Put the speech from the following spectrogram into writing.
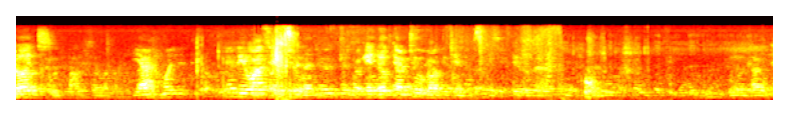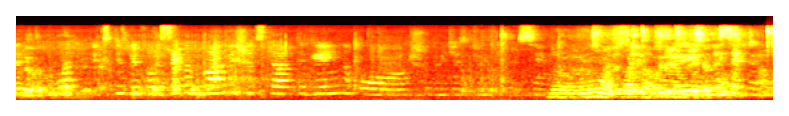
blood. Yeah? Maybe once or two. Okay, Dr. Two Vacutainers. What, excuse me, for the second one, we should start again, or should we just do it the same? The second,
